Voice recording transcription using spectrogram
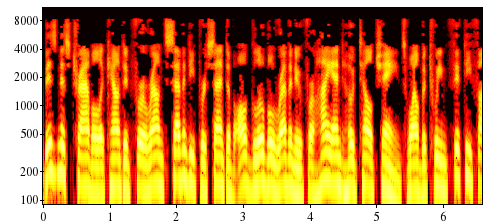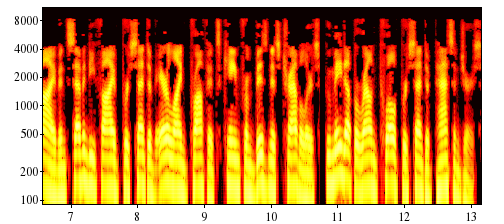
business travel accounted for around 70% of all global revenue for high-end hotel chains while between 55 and 75% of airline profits came from business travelers, who made up around 12% of passengers.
